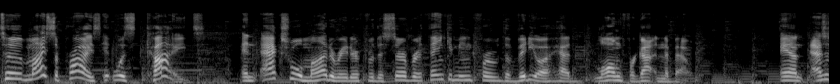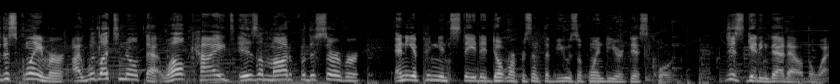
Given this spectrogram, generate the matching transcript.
To my surprise, it was Kides, an actual moderator for the server thanking me for the video I had long forgotten about. And as a disclaimer, I would like to note that while Kides is a mod for the server, any opinions stated don't represent the views of Wendy or Discord. Just getting that out of the way.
